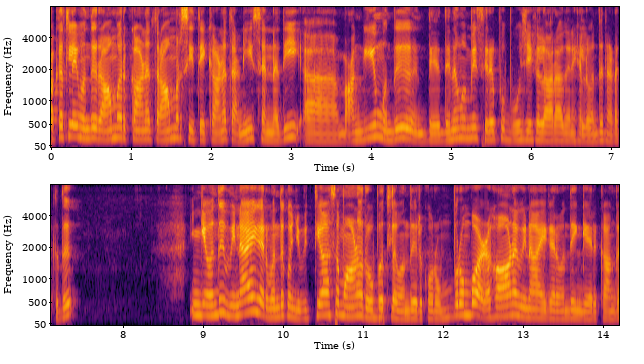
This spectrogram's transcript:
பக்கத்துலேயே வந்து ராமருக்கான ராமர் சீதைக்கான தனி சன்னதி அங்கேயும் வந்து தி- தினமுமே சிறப்பு பூஜைகள் ஆராதனைகள் வந்து நடக்குது. இங்கே வந்து விநாயகர் வந்து கொஞ்சம் வித்தியாசமான ரூபத்தில் வந்து இருக்கும். ரொம்ப ரொம்ப அழகான விநாயகர் வந்து இங்கே இருக்காங்க.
